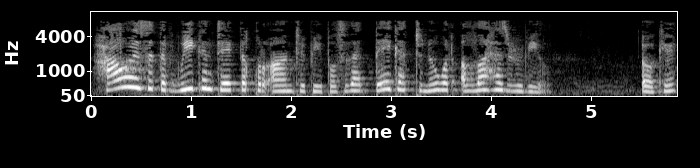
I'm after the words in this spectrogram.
How is it that we can take the Qur'an to people so that they get to know what Allah has revealed? Okay,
